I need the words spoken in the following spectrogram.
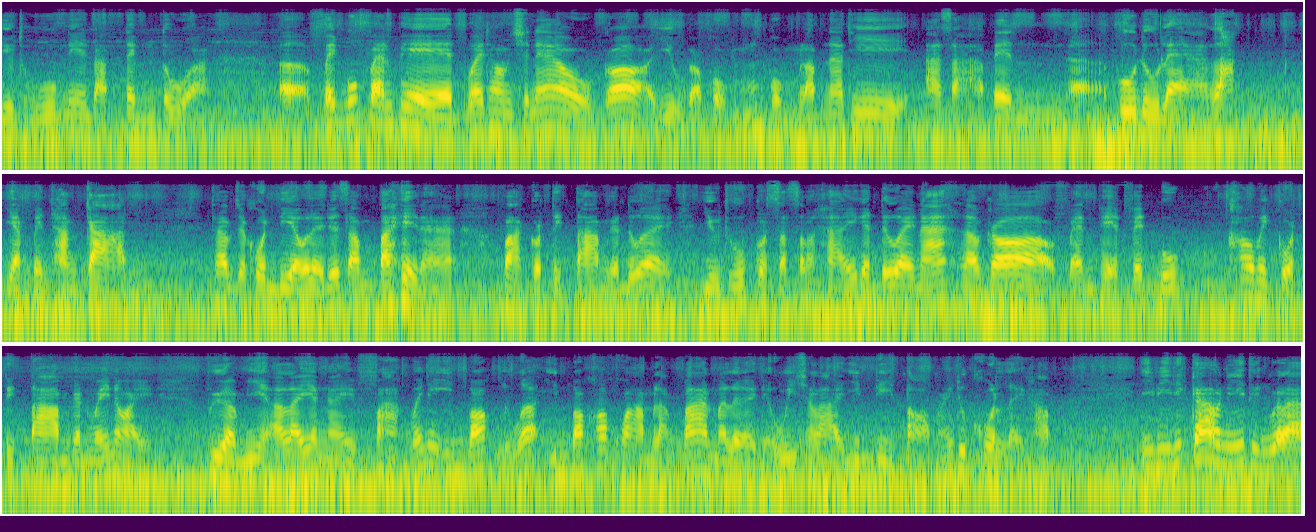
YouTube เนี่ยแบบเต็มตัวเฟซบุ๊กแฟนเพจไวทองชาแนลก็อยู่กับผม ผมรับหน้าที่อาสาเป็นผู้ดูแลหลักอย่างเป็นทางการแทบจะคนเดียวเลยด้วยซ้ำไปนะฮะ ฝากกดติดตามกันด้วย YouTube กด subscribe กันด้วยนะ แล้วก็ fanpage Facebook เข้าไปกดติดตามกันไว้หน่อย เผื่อมีอะไรยังไงฝากไว้ใน inbox หรือว่า inbox ข้อความหลังบ้านมาเลย เดี๋ยววีชรายินดีตอบให้ทุกคนเลยครับ EP ที่ 9 นี้ถึงเวลา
